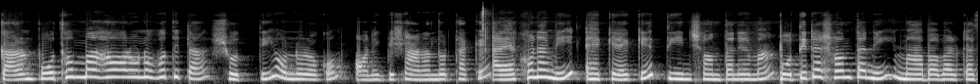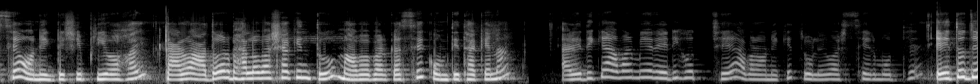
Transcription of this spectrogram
কারণ প্রথম মা হওয়ার অনুভূতিটা সত্যি অন্যরকম, অনেক বেশি আনন্দর থাকে। আর এখন আমি একে একে তিন সন্তানের মা। প্রতিটা সন্তানই মা বাবার কাছে অনেক বেশি প্রিয় হয়। কারও আদর ভালোবাসা কিন্তু মা বাবার কাছে কমতি থাকে না। আর এদিকে আমার মেয়ে রেডি হচ্ছে, আবার অনেকে চলেও আসছে এর মধ্যে। এই তো যে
